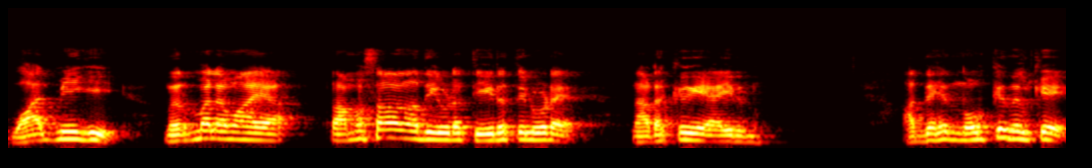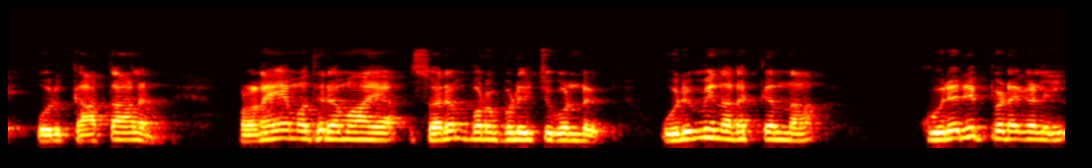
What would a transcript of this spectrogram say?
വാൽമീകി നിർമ്മലമായ തമസാ നദിയുടെ തീരത്തിലൂടെ നടക്കുകയായിരുന്നു. അദ്ദേഹം നോക്കി നിൽക്കെ ഒരു കാട്ടാളൻ പ്രണയമധുരമായ സ്വരം പുറപ്പെടുവിച്ചുകൊണ്ട് ഉരുമി നടക്കുന്ന കുരരിപ്പിടകളിൽ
